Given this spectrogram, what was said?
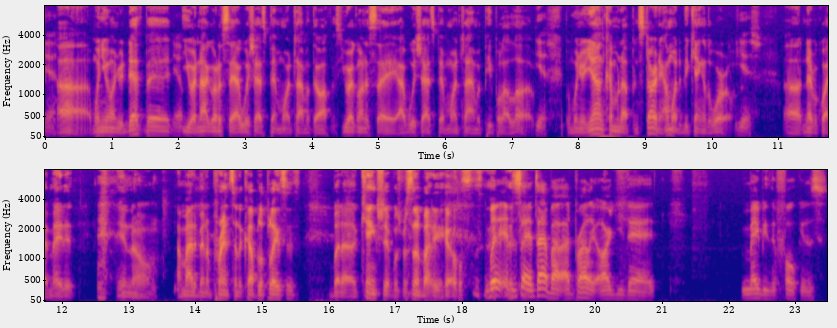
Yeah. uh, when you're on your deathbed, Yep. you are not going to say, I wish I spent more time at the office. You are going to say, I wish I spent more time with people I love. Yes. But when you're young, coming up and starting, I wanted to be king of the world. Yes. Uh, never quite made it. You know, I might have been a prince in a couple of places, but uh, kingship was for somebody else. But at the same time, I- I'd probably argue that maybe the focus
